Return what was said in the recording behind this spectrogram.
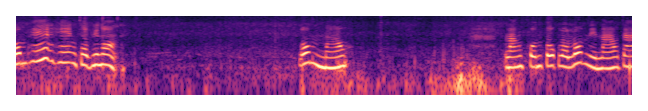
ลมแห้งแห้งจ้ะพี่น้อง ลมหนาว หลังฝนตกเราลมนี่หนาวจ้ะ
